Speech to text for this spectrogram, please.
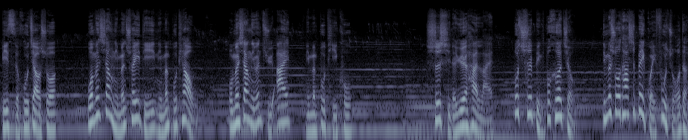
彼此呼叫说：‘我们向你们吹笛，你们不跳舞；我们向你们举哀，你们不啼哭。’施洗的约翰来，不吃饼，不喝酒。”你们说他是被鬼附着的，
